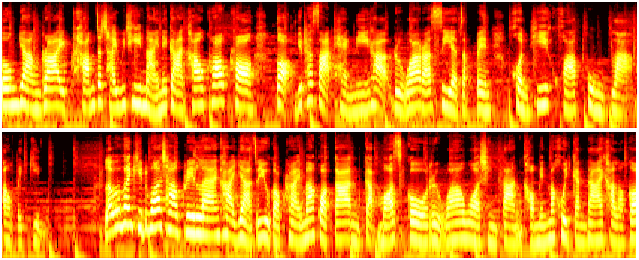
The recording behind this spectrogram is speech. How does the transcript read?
ลงอย่างไรทรัมป์จะใช้วิธีไหนในการเข้าครอบครองเกาะยุทธศาสตร์แห่งนี้ค่ะ หรือว่ารัสเซียจะเป็นคนที่คว้าพุงปลาเอาไปกิน แล้วเพื่อนๆคิดว่าชาวกรีนแลนด์ค่ะ อยากจะอยู่กับใครมากกว่ากันกับมอสโก หรือว่าวอชิงตันคอมเมนต์มาคุยกันได้ค่ะ แล้วก็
